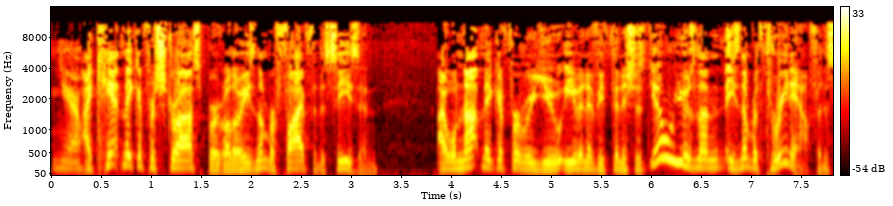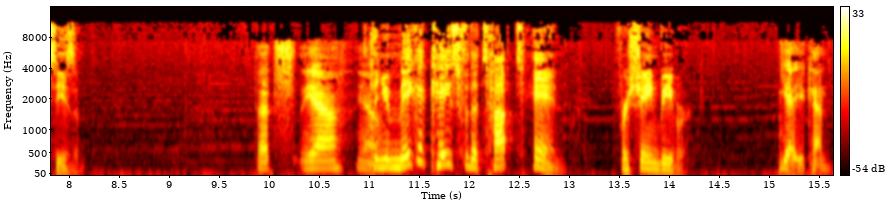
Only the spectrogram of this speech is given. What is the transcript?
Yeah, I can't make it for Strasburg, although he's number five for the season. I will not make it for Ryu, even if he finishes. You know, Ryu's num- he's number three now for the season. that's yeah, yeah. Can you make a case for the top ten for Shane Bieber? Yeah, you can.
